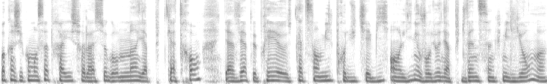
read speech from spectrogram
Moi, quand j'ai commencé à travailler sur la seconde main il y a plus de 4 ans, il y avait à peu près 400 euh, 000 produits habitent en ligne. Aujourd'hui, on est à plus de 25 millions.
